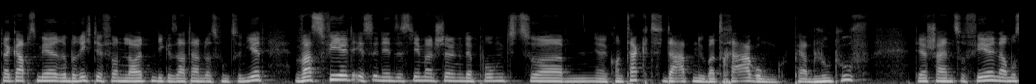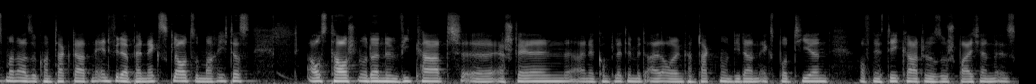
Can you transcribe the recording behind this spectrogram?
Da gab es mehrere Berichte von Leuten, die gesagt haben, das funktioniert. Was fehlt, ist in den Systemeinstellungen der Punkt zur äh, Kontaktdatenübertragung per Bluetooth. Der scheint zu fehlen. Da muss man also Kontaktdaten entweder per Nextcloud, so mache ich das, austauschen oder eine V-Card äh, erstellen, eine komplette mit all euren Kontakten und die dann exportieren auf eine SD-Karte oder so speichern. Es,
